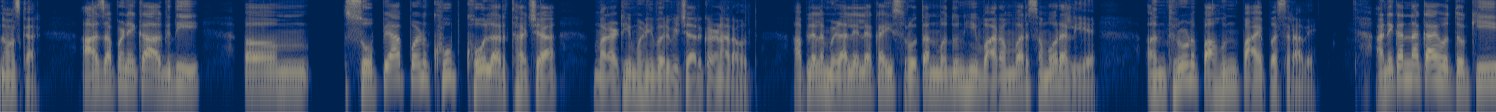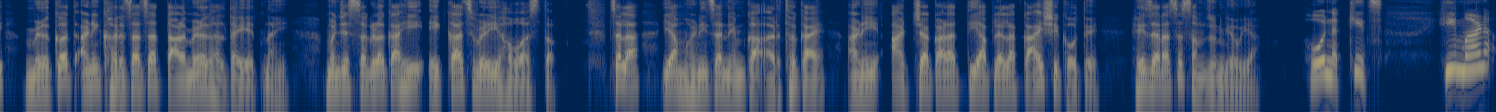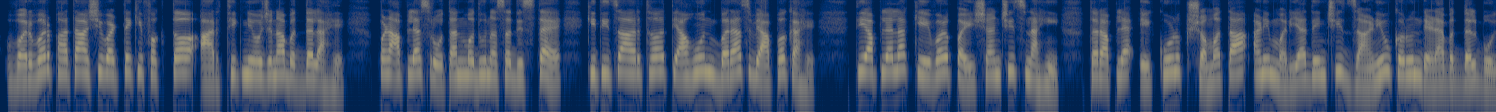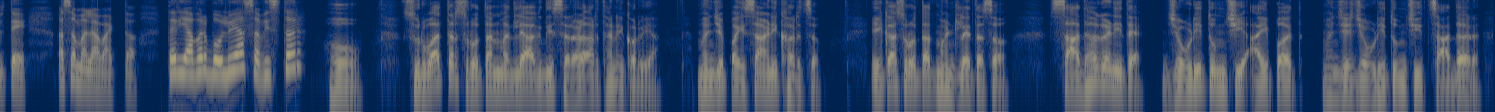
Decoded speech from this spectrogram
नमस्कार. आज आपण एका अगदी अम, सोप्या पण खूप खोल अर्थाच्या मराठी म्हणीवर विचार करणार आहोत. आपल्याला मिळालेल्या काही स्रोतांमधून ही वारंवार समोर आली आहे. अंथरूण पाहून पाय पसरावे. अनेकांना काय होतं की मिळकत आणि खर्चाचा ताळमेळ घालता येत नाही. म्हणजे सगळं काही एकाच वेळी हवं असतं. चला या म्हणीचा नेमका अर्थ काय आणि आजच्या काळात ती आपल्याला काय शिकवते हे जरासं समजून घेऊया. हो नक्कीच. ही म्हण वरवर पाहता अशी वाटते की फक्त आर्थिक नियोजनाबद्दल आहे पण आपल्या स्रोतांमधून असं दिसतंय की तिचा अर्थ त्याहून बराच व्यापक आहे. ती आपल्याला केवळ पैशांचीच नाही तर आपल्या एकूण क्षमता आणि मर्यादेंची जाणीव करून देण्याबद्दल बोलते असं मला वाटतं. तर यावर बोलूया सविस्तर? हो. सुरुवात तर स्रोतांमधल्या अगदी सरळ अर्थाने करूया. म्हणजे पैसा आणि खर्च. एका स्रोतात म्हटलंय तसं साधं गणित आहे जेवढी तुमची ऐपत म्हणजे जेवढी तुमची चादर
